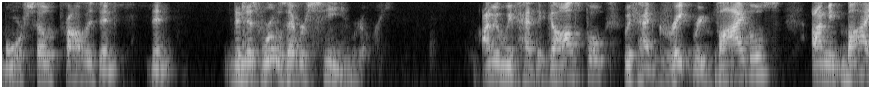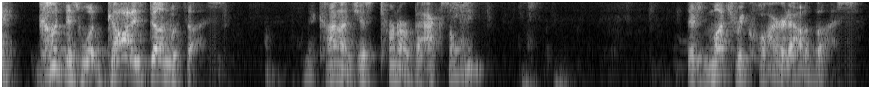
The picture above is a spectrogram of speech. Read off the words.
more so probably than, than, than this world has ever seen, really. I mean, we've had the gospel, we've had great revivals. I mean, my goodness, what God has done with us. And to kind of just turn our backs on Him. There's much required out of us.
